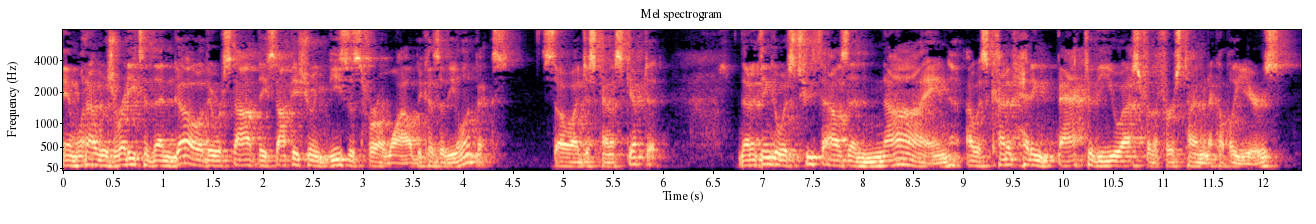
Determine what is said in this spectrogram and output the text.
And when I was ready to then go, they were stopped, they stopped issuing visas for a while because of the Olympics. So I just kind of skipped it. Then I think it was 2009. I was kind of heading back to the US for the first time in a couple of years.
